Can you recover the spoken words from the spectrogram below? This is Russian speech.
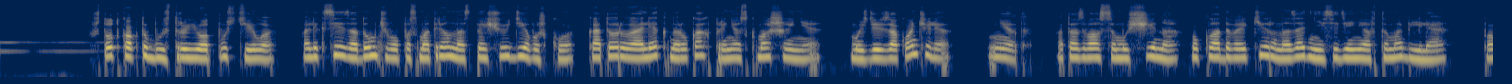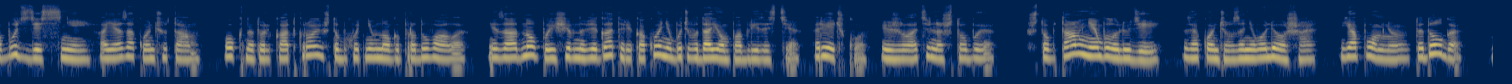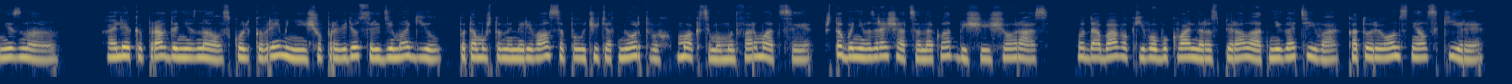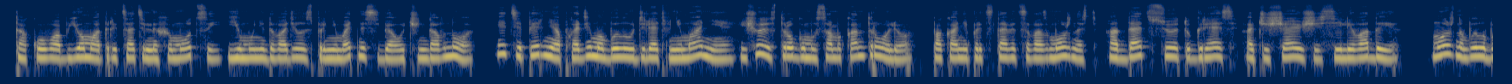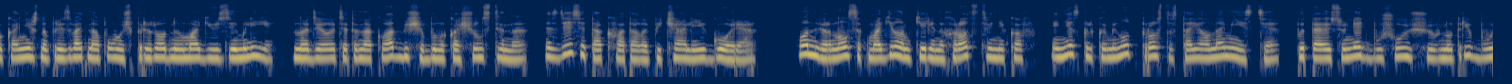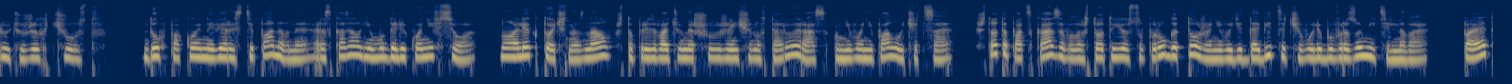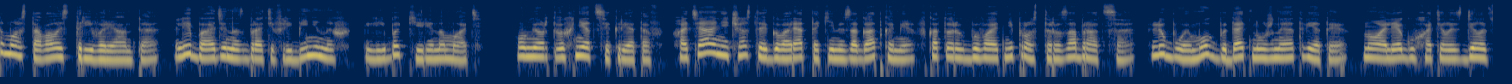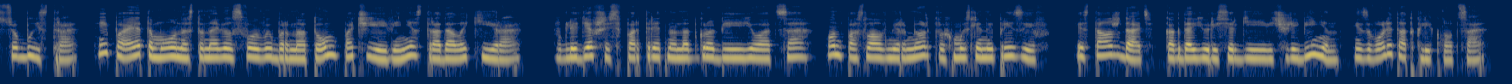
Что-то как-то быстро ее отпустило. Алексей задумчиво посмотрел на спящую девушку, которую Олег на руках принес к машине. «Мы здесь закончили?» «Нет», — отозвался мужчина, укладывая Киру на заднее сиденье автомобиля. «Побудь здесь с ней, а я закончу там. Окна только открой, чтобы хоть немного продувало. И заодно поищи в навигаторе какой-нибудь водоем поблизости, речку, и желательно, чтобы... Чтоб там не было людей», — закончил за него Леша. «Я помню. Ты долго?» «Не знаю». Олег и правда не знал, сколько времени еще проведет среди могил, потому что намеревался получить от мертвых максимум информации, чтобы не возвращаться на кладбище еще раз. Вдобавок его буквально распирало от негатива, который он снял с Киры. Такого объема отрицательных эмоций ему не доводилось принимать на себя очень давно, и теперь необходимо было уделять внимание еще и строгому самоконтролю, пока не представится возможность отдать всю эту грязь очищающей силе воды. Можно было бы, конечно, призвать на помощь природную магию Земли, но делать это на кладбище было кощунственно. Здесь и так хватало печали и горя. Он вернулся к могилам Кириных родственников и несколько минут просто стоял на месте, пытаясь унять бушующую внутри бурю чужих чувств. Дух покойной Веры Степановны рассказал ему далеко не все, но Олег точно знал, что призвать умершую женщину второй раз у него не получится. Что-то подсказывало, что от ее супруга тоже не выйдет добиться чего-либо вразумительного. Поэтому оставалось три варианта. Либо один из братьев Рябининых, либо Кирина мать. У мертвых нет секретов, хотя они часто и говорят такими загадками, в которых бывает непросто разобраться. Любой мог бы дать нужные ответы, но Олегу хотелось сделать все быстро, и поэтому он остановил свой выбор на том, по чьей вине страдала Кира. Вглядевшись в портрет на надгробие ее отца, он послал в мир мертвых мысленный призыв и стал ждать, когда Юрий Сергеевич Рябинин изволит откликнуться.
